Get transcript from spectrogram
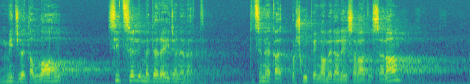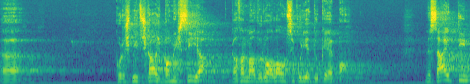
miqve të Allahut Secili me derexhen e vetë Të cilën e ka përshkrujt pengamberi a.s. Kur është pyet çka është bamirësia, ka thënë me adhuru Allahun sikur je ti duke e pa. Nëse ai tin,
